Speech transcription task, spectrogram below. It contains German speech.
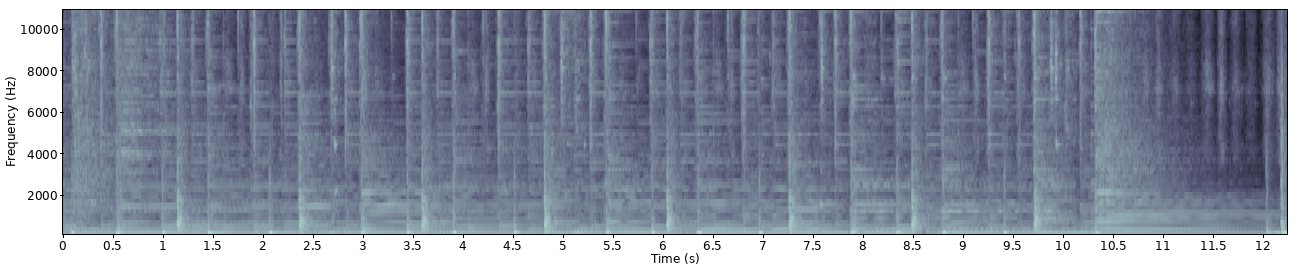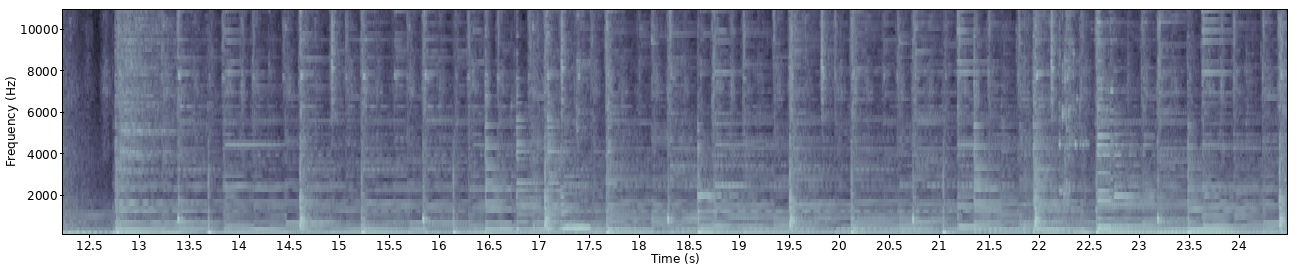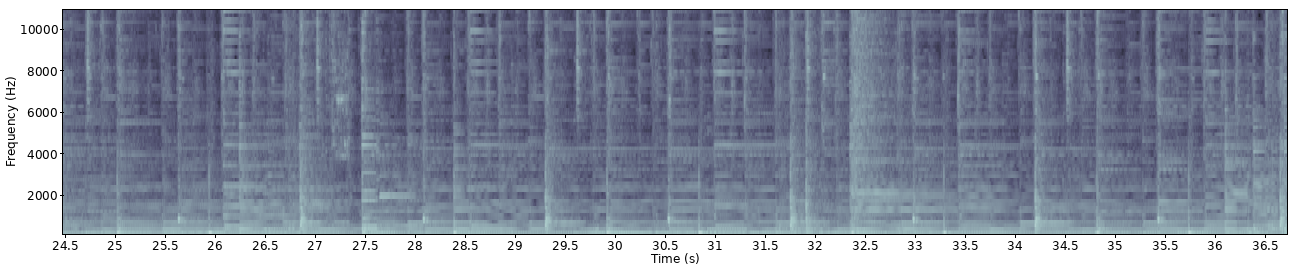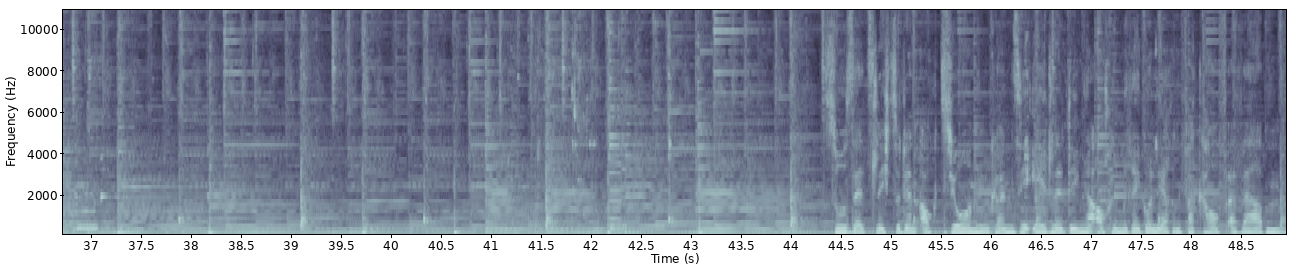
Zusätzlich zu den Auktionen können Sie edle Dinge auch im regulären Verkauf erwerben.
